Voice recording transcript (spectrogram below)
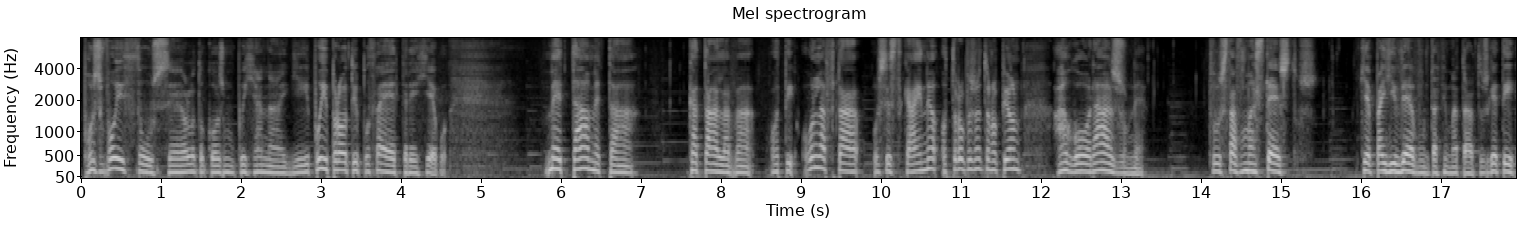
πώς βοηθούσε όλο τον κόσμο που είχε ανάγκη, που η πρώτη που θα έτρεχε. Μετά μετά κατάλαβα ότι όλα αυτά ουσιαστικά είναι ο τρόπος με τον οποίο αγοράζουν τους θαυμαστές τους και παγιδεύουν τα θύματά τους γιατί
